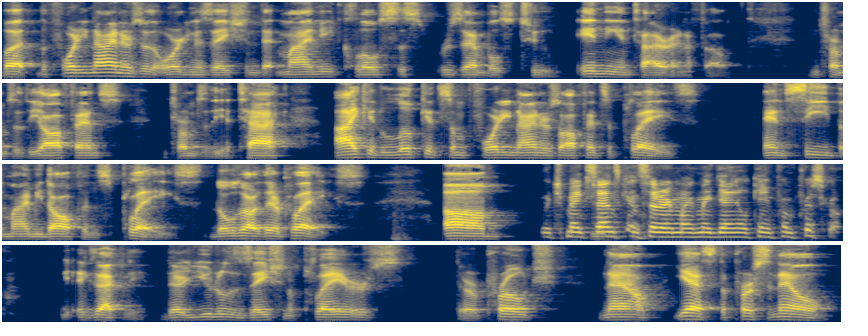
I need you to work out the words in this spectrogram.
but the 49ers are the organization that Miami closest resembles to in the entire NFL in terms of the offense, in terms of the attack. I could look at some 49ers offensive plays and see the Miami Dolphins plays. Those are their plays. Um, Which makes sense considering Mike McDaniel came from Frisco. Exactly. Their utilization of players, their approach. Now, yes, the personnel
